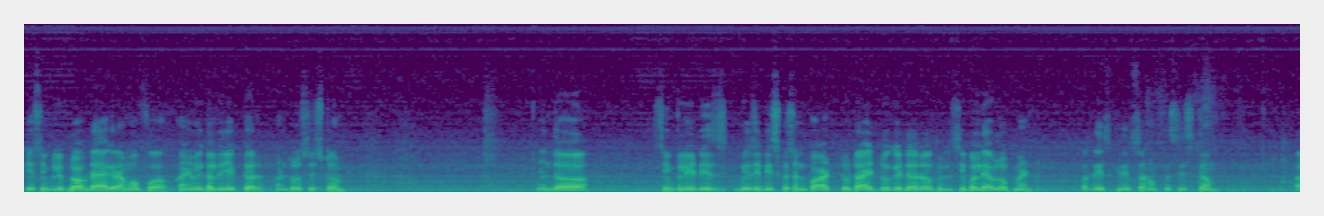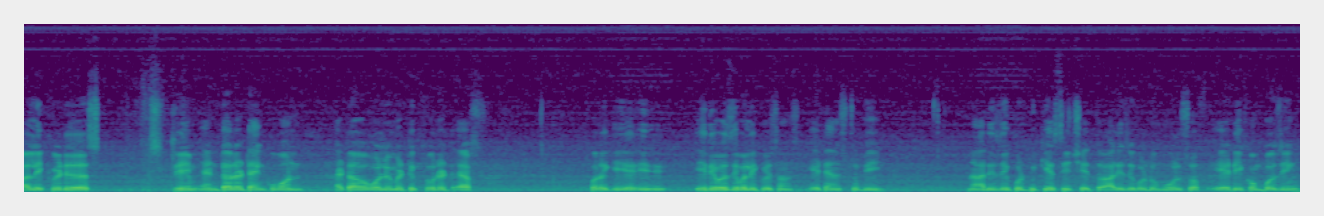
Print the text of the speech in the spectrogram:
કે simply block diagram of chemical reactor control system and the simply basic discussion part to tie together a principal development or description of the system. A liquid stream enter a tank one at a volumetric flow rate F for a irreversible equations A tends to B. Now R is equal to Kc क्षेत्र R is equal to moles of A decomposing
